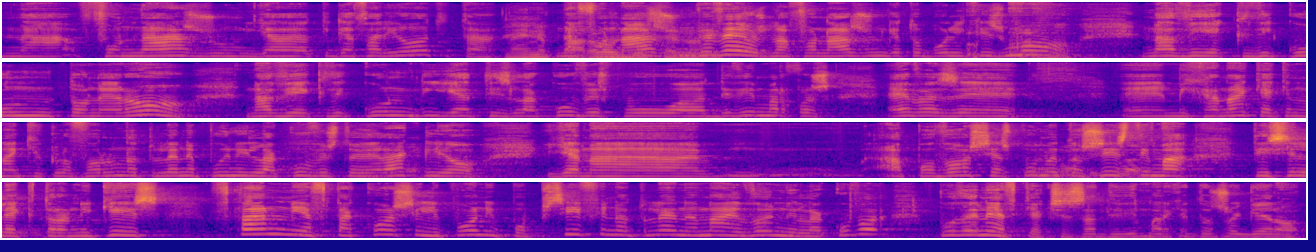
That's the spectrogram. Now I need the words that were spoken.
να φωνάζουν για την καθαριότητα; Να, είναι να φωνάζουν, βεβαίως, να φωνάζουν για τον πολιτισμό, να διεκδικούν το νερό, να διεκδικούν για τις λακκούβες που ο αντιδήμαρχος έβαζε ε, μηχανάκια και να κυκλοφορούν να του λένε που είναι οι λακκούβες στο Ηράκλειο για να αποδώσει ας πούμε το σύστημα της ηλεκτρονικής φτάνουν οι 700 λοιπόν υποψήφοι να του λένε να εδώ είναι η λακκούβα που δεν έφτιαξες αντιδήμαρχε τόσο καιρό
